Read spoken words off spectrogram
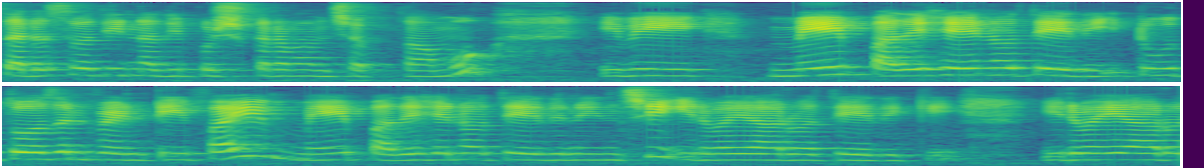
సరస్వతి నది పుష్కరం అని చెప్తాము. ఇవి మే పదిహేనో తేదీ two thousand twenty five May పదిహేనో తేదీ నుంచి ఇరవై ఆరో తేదీకి ఇరవై ఆరో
